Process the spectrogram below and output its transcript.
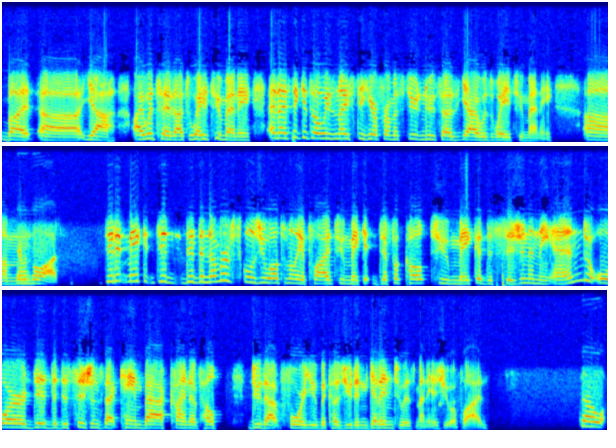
but, uh, yeah, I would say that's way too many. And I think it's always nice to hear from a student who says, yeah, it was way too many. Um, it was a lot. Did it make did did the number of schools you ultimately applied to make it difficult to make a decision in the end, or did the decisions that came back kind of help do that for you because you didn't get into as many as you applied? So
